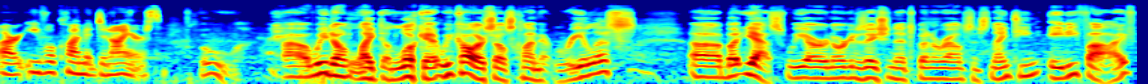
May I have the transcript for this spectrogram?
are evil climate deniers. Ooh, uh, we don't like to look at. We call ourselves climate realists. Uh, but yes, we are an organization that's been around since 1985.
